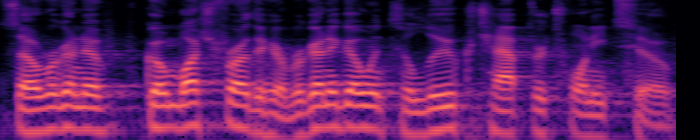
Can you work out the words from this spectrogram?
So we're going to go much further here. We're going to go into Luke chapter 22.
